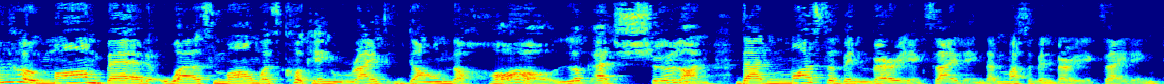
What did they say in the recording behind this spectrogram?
on her mom bed whilst mom was cooking right down the hall. Look at Sherlon. That must have been very exciting. That must have been very exciting.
